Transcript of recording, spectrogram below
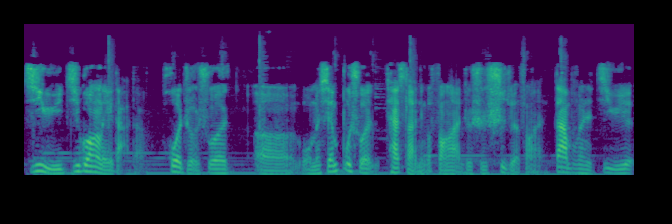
基于激光雷达的，或者说呃，我们先不说 Tesla 那个方案，就是视觉方案，大部分是基于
